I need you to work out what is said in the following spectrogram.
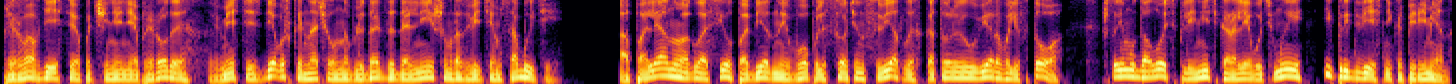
Прервав действие подчинения природы, вместе с девушкой начал наблюдать за дальнейшим развитием событий. А поляну огласил победный вопль сотен светлых, которые уверовали в то, что им удалось пленить королеву тьмы и предвестника перемен.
